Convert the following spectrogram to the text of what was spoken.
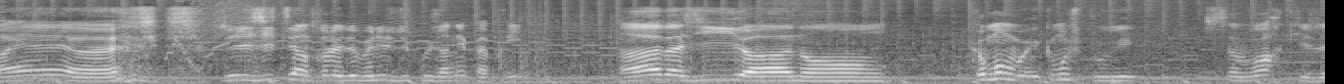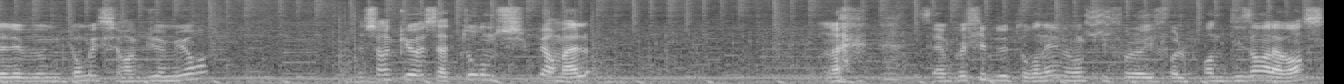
Ouais, j'ai hésité entre les deux bonus, du coup j'en ai pas pris. Ah vas-y, ah non. Comment, comment je pouvais savoir qu'ils allaient me tomber sur un vieux mur? Sachant que ça tourne super mal. C'est impossible de tourner, donc il faut, il faut le prendre 10 ans à l'avance.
